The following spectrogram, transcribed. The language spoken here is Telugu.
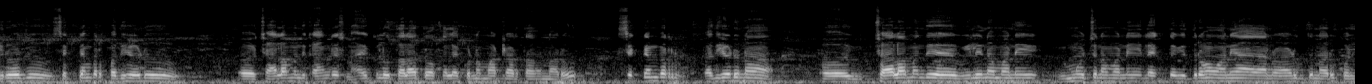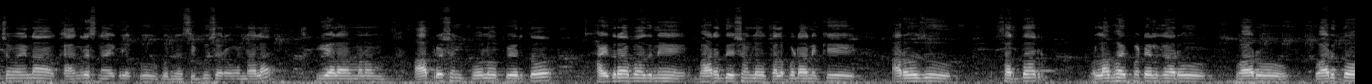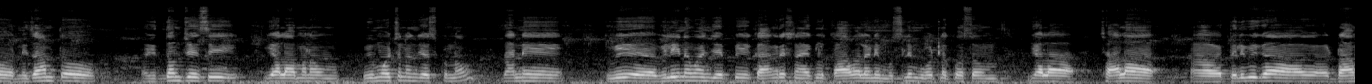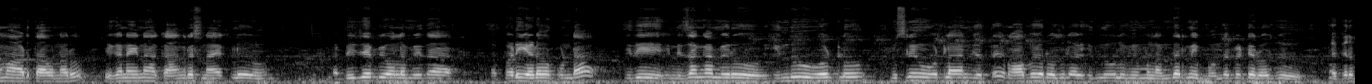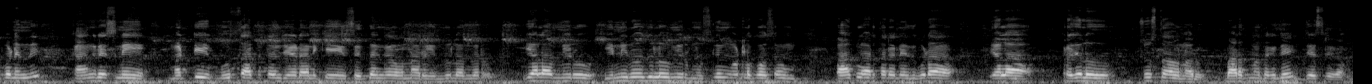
ఈరోజు సెప్టెంబర్ పదిహేడు చాలామంది కాంగ్రెస్ నాయకులు తలా తోక లేకుండా మాట్లాడుతూ ఉన్నారు. సెప్టెంబర్ పదిహేడున చాలామంది విలీనమని విమోచనమని లేకపోతే విద్రోహం అని అని అడుగుతున్నారు. కొంచెమైనా కాంగ్రెస్ నాయకులకు కొంచెం సిగ్గుచరం ఉండాలా? ఇవాళ మనం ఆపరేషన్ పోలో పేరుతో హైదరాబాద్ని భారతదేశంలో కలపడానికి ఆ రోజు సర్దార్ వల్లభాయ్ పటేల్ గారు వారు వారితో నిజాంతో యుద్ధం చేసి ఇలా మనం విమోచనం చేసుకున్నాం. దాన్ని వి విలీనం అని చెప్పి కాంగ్రెస్ నాయకులు కావాలని ముస్లిం ఓట్ల కోసం ఇలా చాలా తెలివిగా డ్రామా ఆడుతూ ఉన్నారు. ఇకనైనా కాంగ్రెస్ నాయకులు బీజేపీ వాళ్ళ మీద పడి ఎడవకుండా ఇది నిజంగా మీరు హిందూ ఓట్లు ముస్లిం ఓట్ల అని చెప్తే రాబోయే రోజుల్లో హిందువులు మిమ్మల్ని అందరినీ బొందపెట్టే రోజు దగ్గర పడింది. కాంగ్రెస్ని మట్టి భూస్థాపితం చేయడానికి సిద్ధంగా ఉన్నారు హిందువులందరూ. ఇలా మీరు ఎన్ని రోజులు మీరు ముస్లిం ఓట్ల కోసం పాకులాడతారనేది కూడా ఇలా ప్రజలు చూస్తూ ఉన్నారు. భారత్ మాతకి జై జై శ్రీరామ్.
